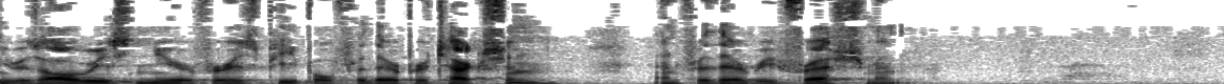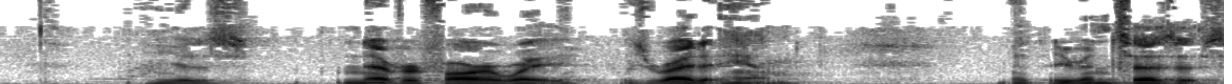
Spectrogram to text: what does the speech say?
He was always near for his people for their protection and for their refreshment. He is never far away, he's right at hand. It even says it's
